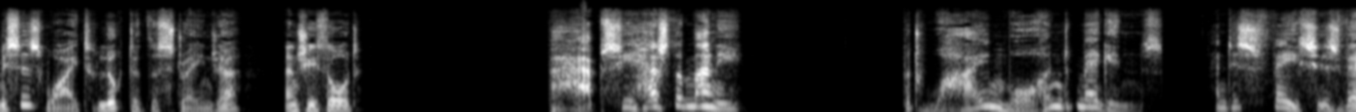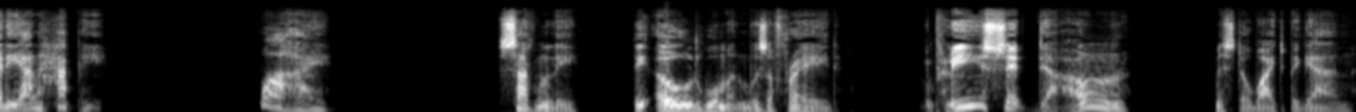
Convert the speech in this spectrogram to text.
Mrs. White looked at the stranger, and she thought, Perhaps he has the money. But why Maw and Meggins? And his face is very unhappy. Why? Suddenly, the old woman was afraid. Please sit down, Mr. White began.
